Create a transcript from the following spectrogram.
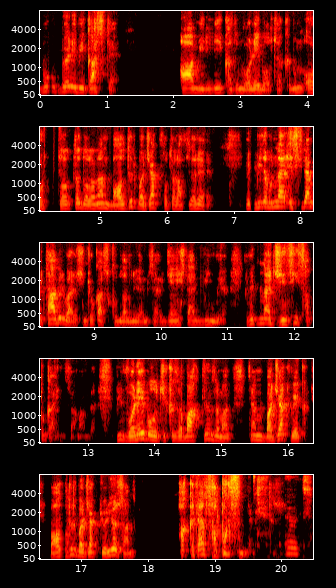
Bu böyle bir gazete A milli kadın voleybol takımının ortalıkta dolanan baldır bacak fotoğrafları. Ve bir de bunlar eskiden bir tabir vardı. Şimdi çok az kullanılıyor mesela. Gençler bilmiyor. Demek bunlar cinsi sapık aynı zamanda. Bir voleybolcu kıza baktığın zaman sen bacak ve baldır bacak görüyorsan hakikaten sapıksın demektir. Evet.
